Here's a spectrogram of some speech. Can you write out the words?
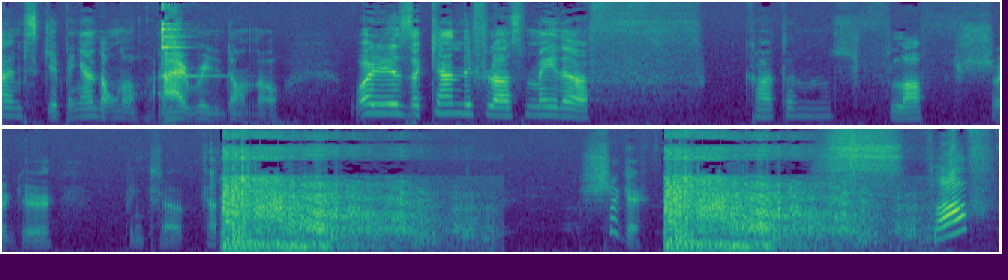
I'm skipping, I don't know. I really don't know. What is a candy floss made of? Cotton, fluff, sugar, pink cloud, cotton. Sugar. Fluff?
